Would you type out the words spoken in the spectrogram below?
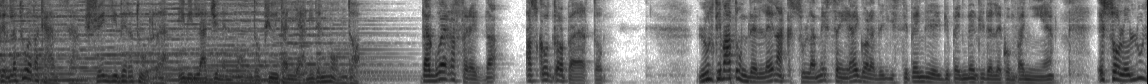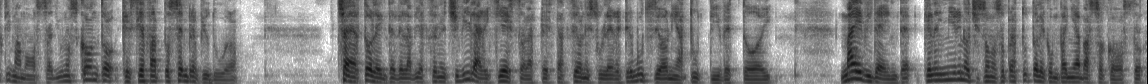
Per la tua vacanza scegli Veratur, i villaggi nel mondo più italiani del mondo. Da guerra fredda a scontro aperto. L'ultimatum dell'ENAC sulla messa in regola degli stipendi dei dipendenti delle compagnie è solo l'ultima mossa di uno scontro che si è fatto sempre più duro. Certo, l'ente dell'aviazione civile ha richiesto l'attestazione sulle retribuzioni a tutti i vettori, ma è evidente che nel mirino ci sono soprattutto le compagnie a basso costo,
